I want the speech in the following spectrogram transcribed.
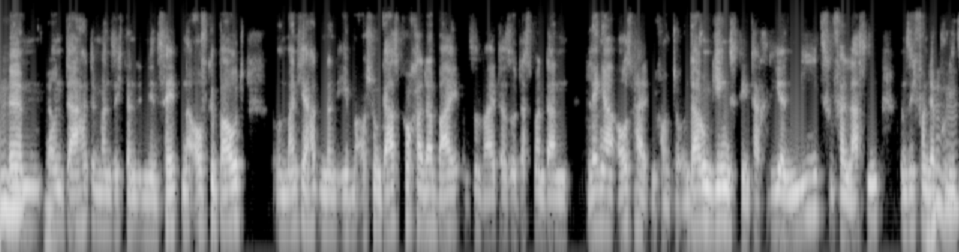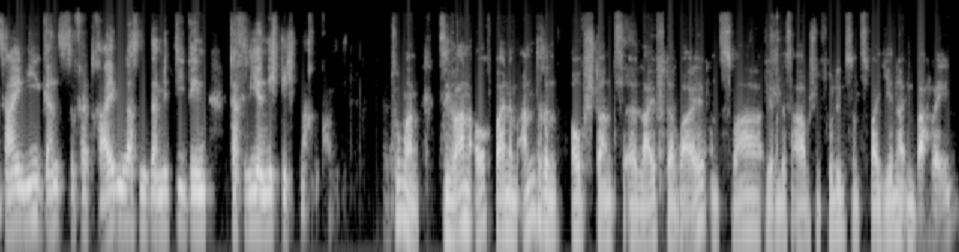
Mhm, ähm, ja. Und da hatte man sich dann in den Zelten aufgebaut. Und manche hatten dann eben auch schon Gaskocher dabei und so weiter, sodass man dann länger aushalten konnte. Und darum ging es, den Tahrir nie zu verlassen und sich von der mhm. Polizei nie ganz zu vertreiben lassen, damit die den Tahrir nicht dicht machen konnten. Thumann, Sie waren auch bei einem anderen Aufstand äh, live dabei, und zwar während des arabischen Frühlings, und zwar jener in Bahrain,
